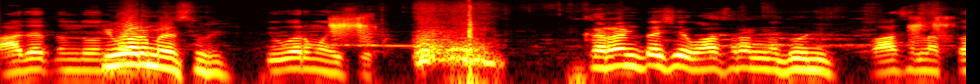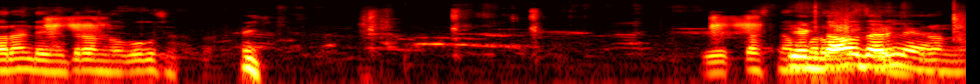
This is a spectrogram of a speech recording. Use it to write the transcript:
आदत आणि दोन प्युअर मैसुरी प्युअर म्हैसूर करंट असे वासरांना दोन्ही. वासरला करंट आहे मित्रांनो बघू शकता. है. एक नंबर डाव वासर आहे धरले. मित्रांनो.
